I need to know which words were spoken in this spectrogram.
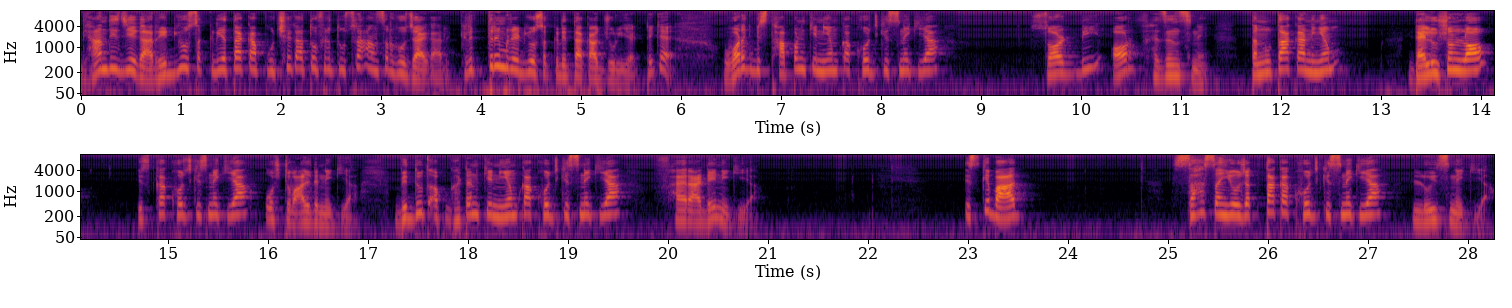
ध्यान दीजिएगा, रेडियो सक्रियता का पूछेगा तो फिर दूसरा आंसर हो जाएगा। कृत्रिम रेडियो सक्रियता का जूलियट। ठीक है? वर्ग विस्थापन के नियम का खोज किसने किया? सॉर्डी और फेजेंस ने तनुता का नियम डाइल्यूशन लॉ, इसका खोज किसने किया? ओस्टवाल्ड ने किया। विद्युत अपघटन के नियम का खोज किसने किया? फैराडे ने किया। इसके बाद सहसंयोजकता का खोज किसने किया? लुइस ने किया।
